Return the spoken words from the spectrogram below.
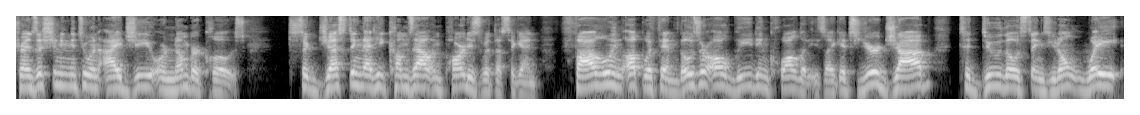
transitioning into an IG or number close, suggesting that he comes out and parties with us again, following up with him. Those are all leading qualities. Like it's your job to do those things. You don't wait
